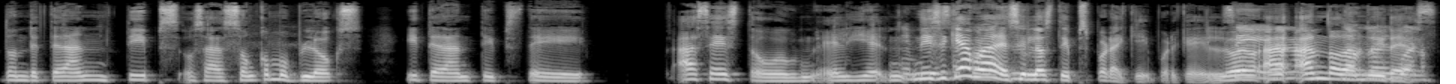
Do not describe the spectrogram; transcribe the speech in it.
donde te dan tips, o sea, son como blogs y te dan tips de haz esto. El, ni siquiera voy a decir los tips por aquí, porque lo ando dando ideas.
